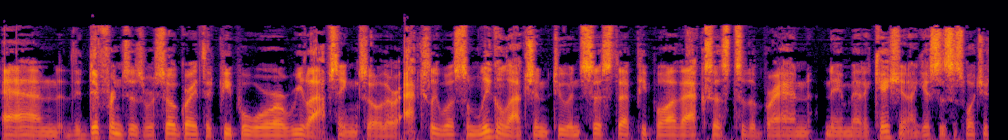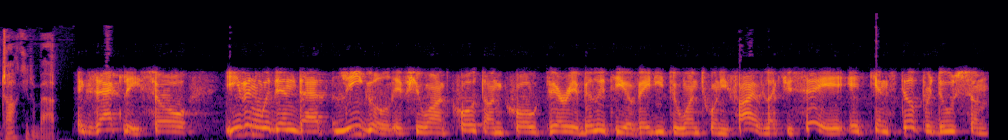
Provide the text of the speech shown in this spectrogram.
and the differences were so great that people were relapsing. So there actually was some legal action to insist that people have access to the brand name medication. I guess this is what you're talking about. Exactly even within that legal, if you want, quote unquote, variability of 80 to 125, like you say, it can still produce some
